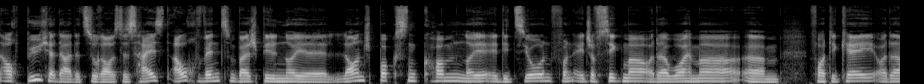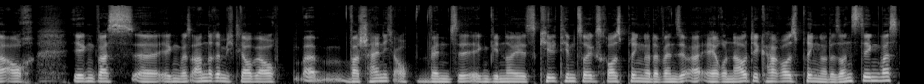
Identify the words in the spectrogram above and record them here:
auch Bücher da dazu raus. Das heißt, auch wenn zum Beispiel neue Launchboxen kommen, neue Editionen von Age of Sigma oder Warhammer ähm, 40k oder auch irgendwas, äh, irgendwas anderem, ich glaube auch äh, wahrscheinlich auch, wenn sie irgendwie neues Kill-Team-Zeugs rausbringen oder wenn sie Aeronautica rausbringen oder sonst irgendwas,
